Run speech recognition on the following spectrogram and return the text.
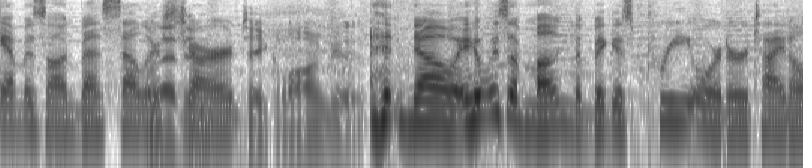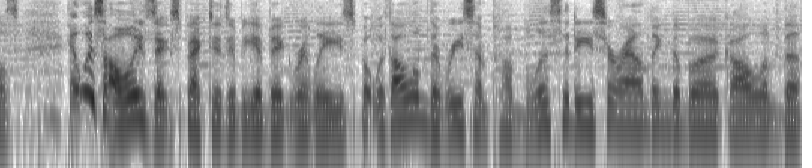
Amazon bestsellers Well, chart. didn't take long, did it? no, it was among the biggest pre order titles. It was always expected to be a big release, but with all of the recent publicity surrounding the book, all of the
